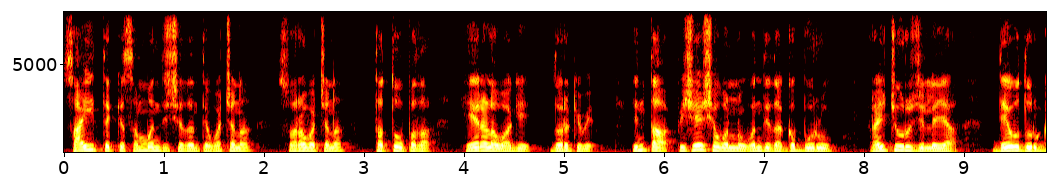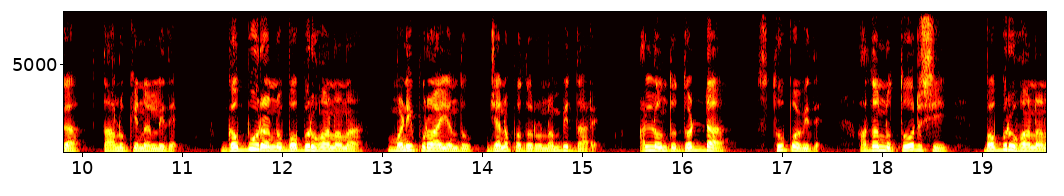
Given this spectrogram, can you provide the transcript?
ಸಾಹಿತ್ಯಕ್ಕೆ ಸಂಬಂಧಿಸಿದಂತೆ ವಚನ, ಸ್ವರವಚನ, ತತ್ವಪದ ಹೇರಳವಾಗಿ ದೊರಕಿವೆ. ಇಂಥ ವಿಶೇಷವನ್ನು ಹೊಂದಿದ ಗಬ್ಬೂರು ರಾಯಚೂರು ಜಿಲ್ಲೆಯ ದೇವದುರ್ಗ ತಾಲೂಕಿನಲ್ಲಿದೆ. ಗಬ್ಬೂರನ್ನು ಬಬ್ರುವಾಹನನ ಮಣಿಪುರ ಎಂದು ಜನಪದರು ನಂಬಿದ್ದಾರೆ. ಅಲ್ಲೊಂದು ದೊಡ್ಡ ಸ್ತೂಪವಿದೆ. ಅದನ್ನು ತೋರಿಸಿ ಬಬ್ರುಹಾನನ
